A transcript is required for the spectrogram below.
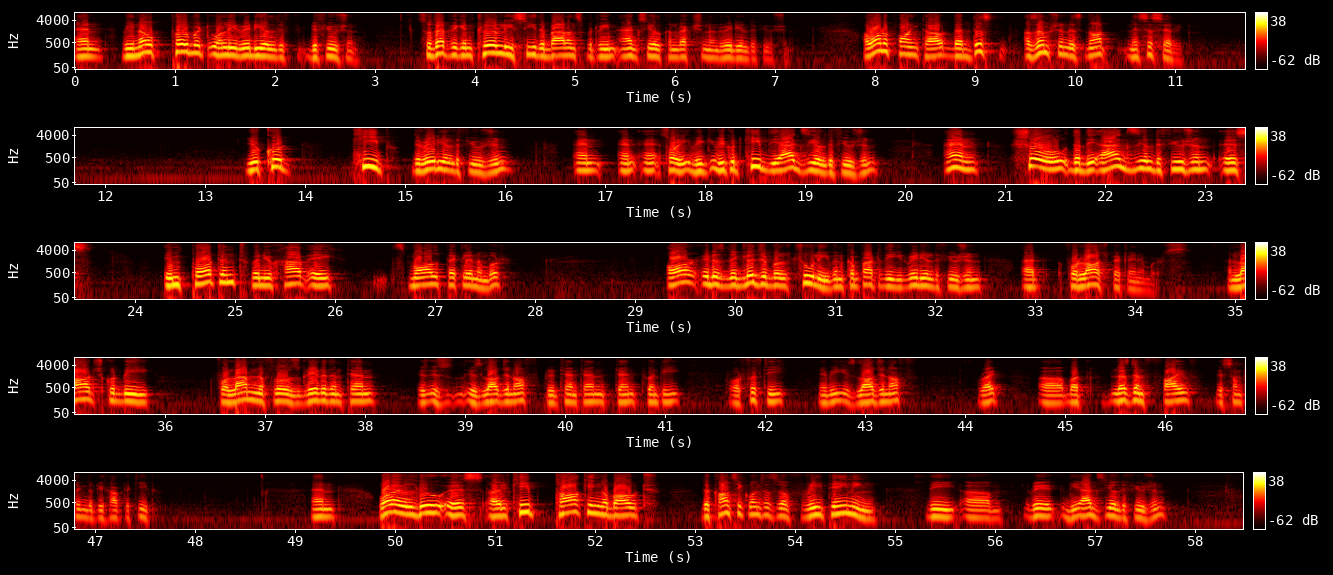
and we now permit only radial diffusion so that we can clearly see the balance between axial convection and radial diffusion. I want to point out that this assumption is not necessary you could keep the radial diffusion and, and, sorry we, we could keep the axial diffusion and show that the axial diffusion is important when you have a small Peclet number or it is negligible truly when compared to the radial diffusion at for large Peclet numbers. And large could be for laminar flows greater than 10 is, is, is large enough 10, 10, 10, 20 or 50 maybe is large enough right? Uh, but less than 5 is something that you have to keep. And what I will do is I will keep talking about the consequences of retaining the, um, the axial diffusion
